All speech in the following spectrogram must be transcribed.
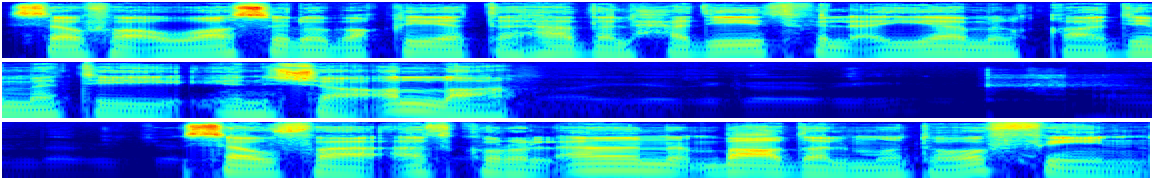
سوف أواصل بقية هذا الحديث في الأيام القادمة إن شاء الله. سوف أذكر الآن بعض المتوفين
